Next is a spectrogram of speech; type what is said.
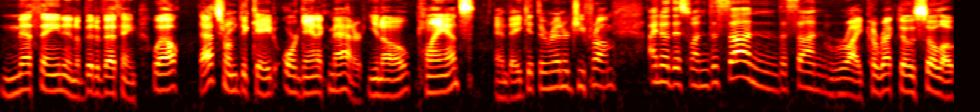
Methane and a bit of ethane. Well, that's from decayed organic matter. You know, plants, and they get their energy from? I know this one. The sun. The sun. Right, correcto solo.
